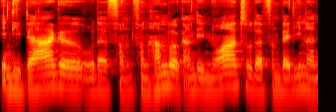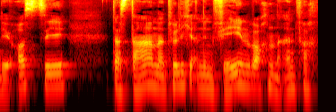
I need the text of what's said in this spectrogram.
in die Berge oder von, von Hamburg an die Nord oder von Berlin an die Ostsee, dass da natürlich an den Ferienwochen einfach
